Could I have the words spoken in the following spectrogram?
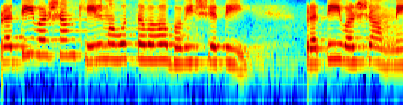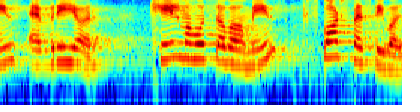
प्रतिवर्षं खेलमहोत्सवः भविष्यति प्रतिवर्षं मीन्स् एव्री इयर् खेलमहोत्सवः means sports festival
